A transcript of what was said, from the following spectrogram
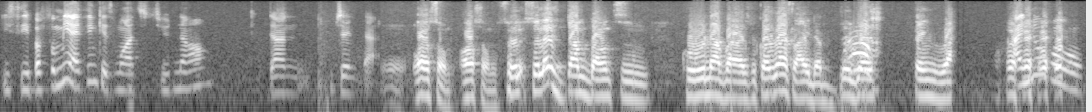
you see but for me i think it's more attitudinal than gender Awesome, awesome. So so let's jump down to coronavirus because that's like the ah biggest thing right. I know.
